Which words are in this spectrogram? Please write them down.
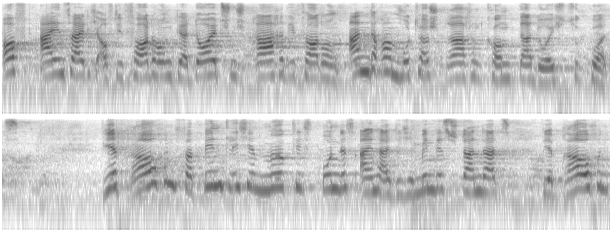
oft einseitig auf die Förderung der deutschen Sprache. Die Förderung anderer Muttersprachen kommt dadurch zu kurz. Wir brauchen verbindliche, möglichst bundeseinheitliche Mindeststandards. Wir brauchen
